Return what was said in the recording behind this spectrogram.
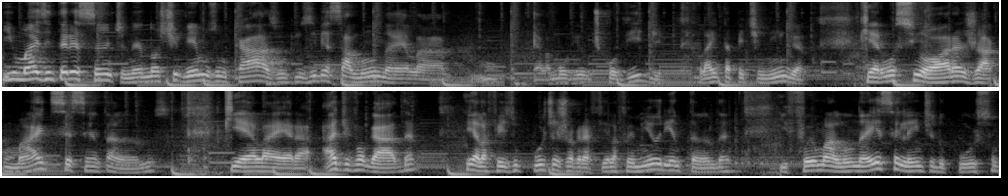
E o mais interessante, né, nós tivemos um caso, inclusive essa aluna, ela ela morreu de Covid lá em Tapetininga, que era uma senhora já com mais de 60 anos, que ela era advogada, E ela fez o curso de geografia, ela foi minha orientanda e foi uma aluna excelente do curso.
